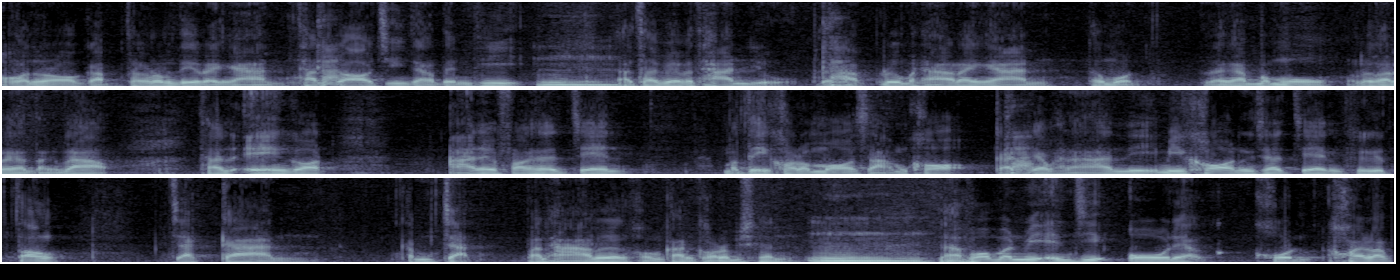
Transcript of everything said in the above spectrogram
อกรกับทางรัฐมนตรีแรงงาน ท่านครับก็เอาจริงจังเต็มที่อ่าท่านเป็นประธานอยู่นะคครัรับบเรื่องปัญหาแรงงานทั้งหมดแรงงานประมงแล้วก็แรงงานต่างด้าวท่านเองก็อ่านให้ฟังชัดเจนมติคอรมอสามข้อการครับแก้ปัญหานี้ มีข้อหนึ่งชัดเจนคือต้องจัดการกำจัดปัญหาเรื่องของการคอร์รัปชันนะเพราะมันมี NGO เนี่ยคนคอยรับ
